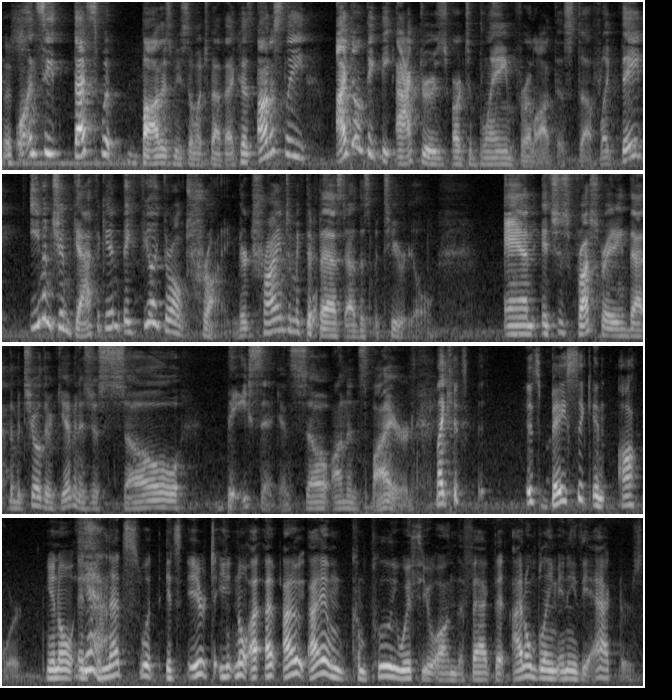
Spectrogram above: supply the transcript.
That's, well and see that's what bothers me so much about that because honestly i don't think the actors are to blame for a lot of this stuff. Like they even jim gaffigan they feel like they're all trying. They're trying to make the best out of this material. And it's just frustrating that the material they're given is just so basic and so uninspired. Like it's it's basic and awkward, you know, and, Yeah. and that's what it's irritating. You know, I, I I am completely with you on the fact that I don't blame any of the actors.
